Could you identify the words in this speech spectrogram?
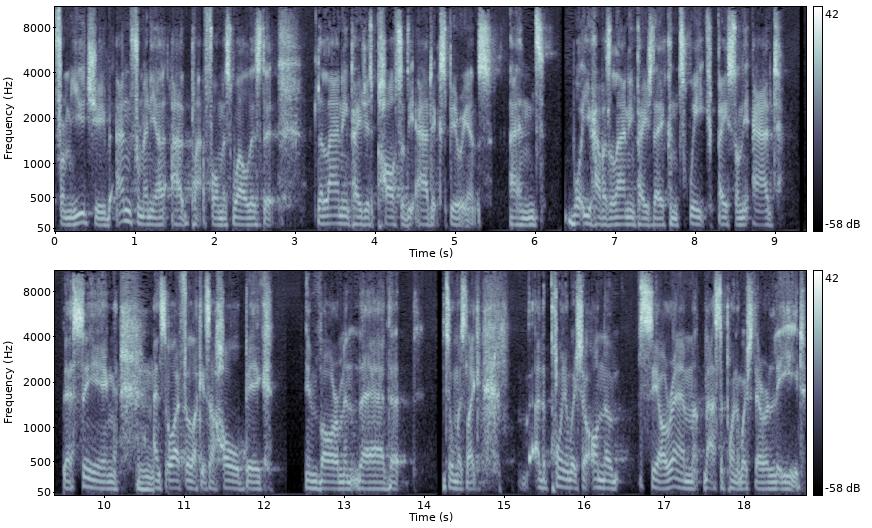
from YouTube and from any ad platform as well is that the landing page is part of the ad experience. And what you have as a landing page they can tweak based on the ad they're seeing. Mm-hmm. And so I feel like it's a whole big environment there that it's almost like at the point at which they're on the CRM, that's the point at which they're a lead.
